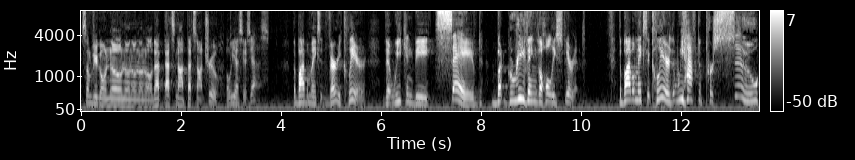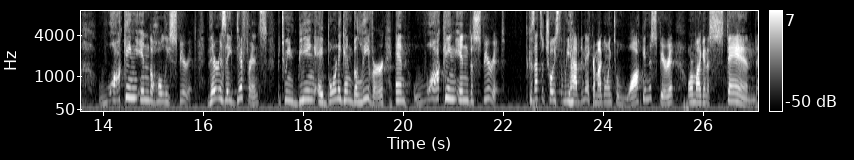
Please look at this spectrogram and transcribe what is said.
Some of you are going, no, no, no, no, no. That, that's, not, that's not true. Oh, yes, yes, yes. The Bible makes it very clear that we can be saved, but grieving the Holy Spirit. The Bible makes it clear that we have to pursue walking in the Holy Spirit. There is a difference between being a born again believer and walking in the Spirit. Because that's a choice that we have to make. Am I going to walk in the Spirit or am I going to stand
